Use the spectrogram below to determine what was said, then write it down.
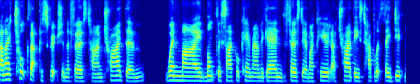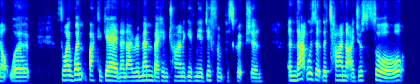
and i took that prescription the first time tried them when my monthly cycle came around again the first day of my period i tried these tablets. They did not work. So i went back again and i remember him trying to give me a different prescription. And that was at the time that i just thought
